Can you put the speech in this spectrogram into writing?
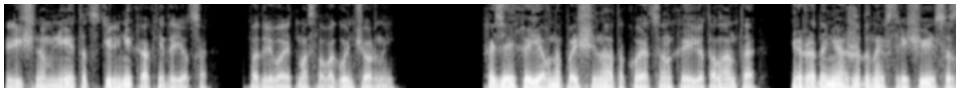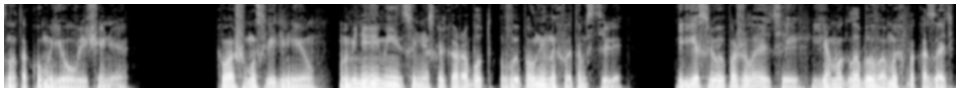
Лично мне этот стиль никак не дается», — подливает масло в огонь черный. Хозяйка явно польщена такой оценкой ее таланта и рада неожиданной встрече со знатоком ее увлечения. К вашему сведению, у меня имеется несколько работ, выполненных в этом стиле. И если вы пожелаете, я могла бы вам их показать,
